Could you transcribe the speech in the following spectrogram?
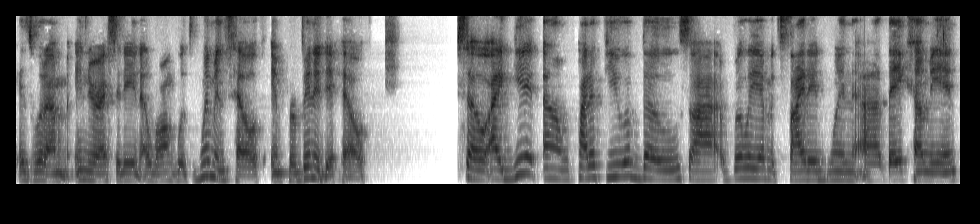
is what I'm interested in, along with women's health and preventative health. So I get um, quite a few of those. So I really am excited when uh, they come in.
